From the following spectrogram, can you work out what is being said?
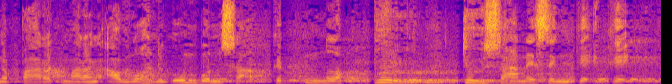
ngeparek marang Allah niku pun saged nglebur dosane sing kek-kek.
